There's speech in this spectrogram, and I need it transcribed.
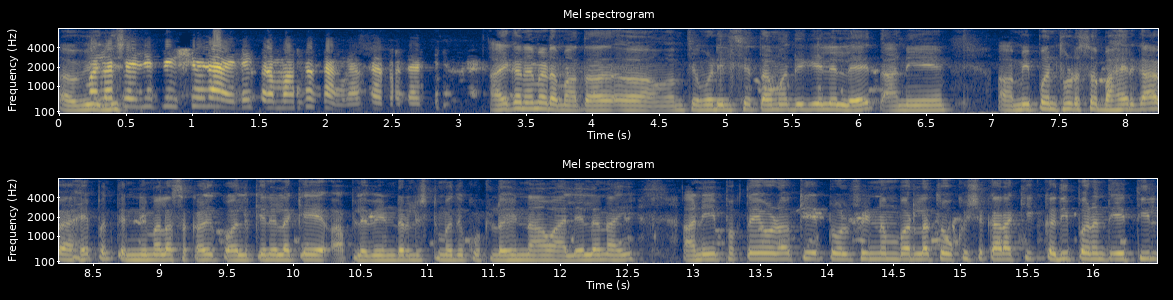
अ, वि- मला लिस्ट बेनिफिशियल आय डी क्रमांक सांगा सर पदाचे ऐका ना मॅडम आता अ, आमचे वडील शेतामध्ये गेलेले आहेत आणि अ, मी पण थोडंसं बाहेर गाव आहे पण त्यांनी मला सकाळी कॉल केलेला की आपल्या वेंडर लिस्टमध्ये कुठलंही नाव आलेलं नाही. आणि फक्त एवढं की टोल फ्री नंबरला चौकशी करा की कधीपर्यंत येतील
